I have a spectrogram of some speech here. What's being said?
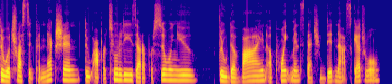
through a trusted connection, through opportunities that are pursuing you, through divine appointments that you did not schedule?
